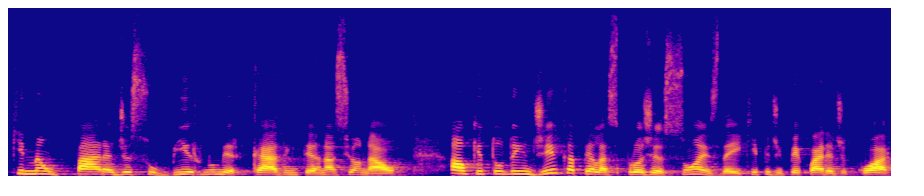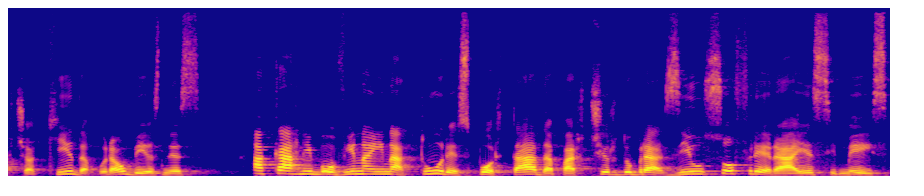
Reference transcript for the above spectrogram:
que não para de subir no mercado internacional. Ao que tudo indica pelas projeções da equipe de pecuária de corte aqui da Rural Business, a carne bovina in natura exportada a partir do Brasil sofrerá esse mês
